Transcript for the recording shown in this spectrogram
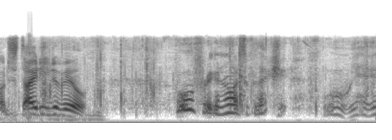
Old Statey DeVille. Oh, freaking right, look at that shit. Oh, yeah.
